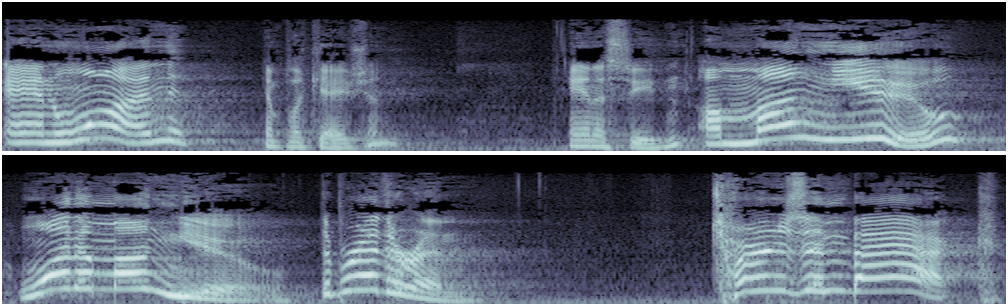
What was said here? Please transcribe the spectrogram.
And one, implication, antecedent, among you one among you, the brethren, turns him back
